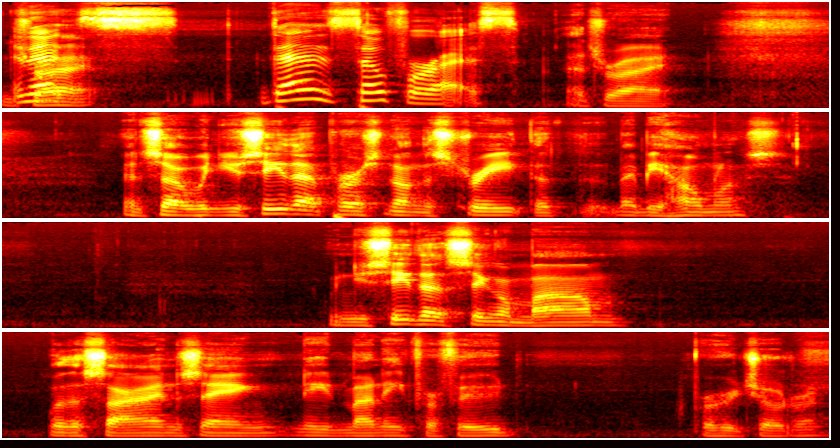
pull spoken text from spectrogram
and That's right. that's that is so for us. That's right. And so when you see that person on the street that may be homeless, when you see that single mom with a sign saying need money for food for her children,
